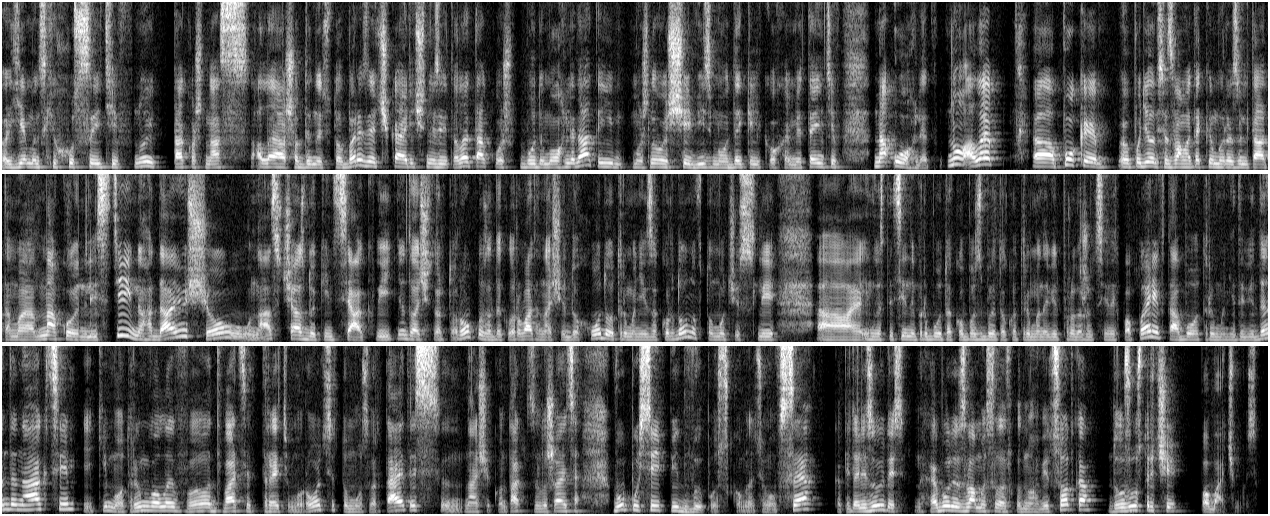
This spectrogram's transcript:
єменських хуситів. Ну і також нас, але аж 11 березня чекає річний звіт, але також будемо оглядати і, можливо, ще візьмемо декількох емітентів на огляд. Ну але е, поки поділився з вами такими результатами на CoinList, і нагадаю, що у нас час до кінця квітня 2024 року задекларувати наші доходи, отримані за кордону, в тому числі е, інвестиційний прибуток або збиток, отриманий від продажу цінних паперів та або отримані дивіденди на акції, які ми отримували в 2023 році. Тому звертайтесь, наші контакти залишаються в описі під випуском. На цьому все. Капіталізуйтесь. Нехай буде з вами сила складного відсотка. До зустрічі. Побачимось.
